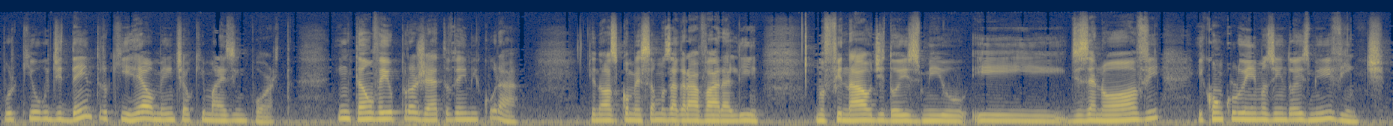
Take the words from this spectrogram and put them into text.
porque o de dentro que realmente é o que mais importa. Então veio o projeto Vem Me Curar, que nós começamos a gravar ali no final de 2019 e concluímos em 2020.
